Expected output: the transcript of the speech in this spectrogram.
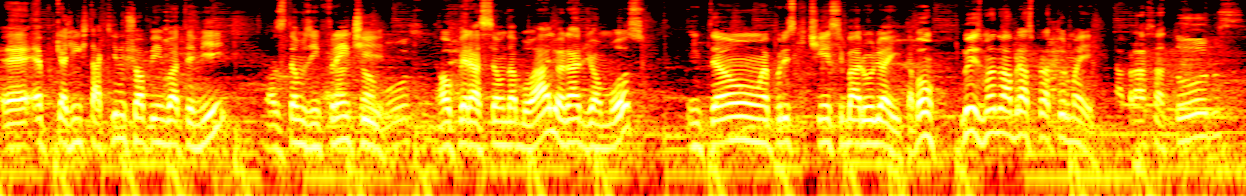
é, é porque a gente está aqui no Shopping Guatemi. Nós estamos em frente à operação da boalha, horário de almoço. Então é por isso que tinha esse barulho aí, tá bom? Luiz, manda um abraço pra turma aí. Abraço a todos.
